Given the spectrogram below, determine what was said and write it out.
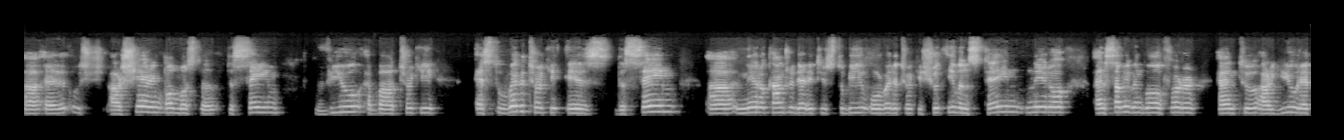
uh, uh, are sharing almost the, the same view about Turkey as to whether Turkey is the same uh, NATO country that it used to be, or whether Turkey should even stay in NATO, and some even go further and to argue that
